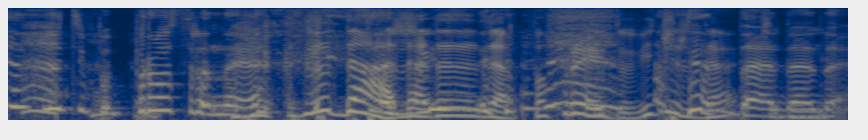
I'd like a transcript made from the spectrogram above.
Ну, типа, просранная. Ну да, да, да, да, по Фрейду, видишь, да? Да, да, да.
